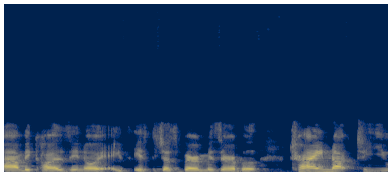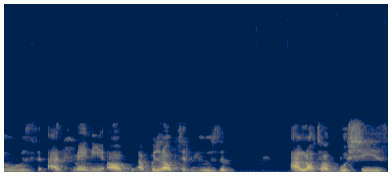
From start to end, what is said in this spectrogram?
um, because you know it, it's just very miserable. Try not to use as many of. We love to use a, a lot of bushes,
